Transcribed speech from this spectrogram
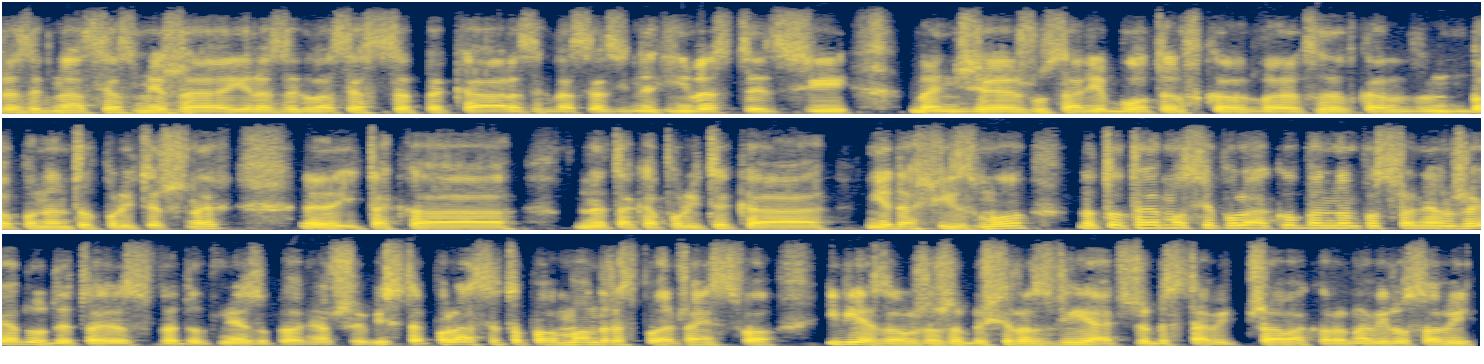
rezygnacja z mierzei, rezygnacja z CPK, rezygnacja z innych inwestycji, będzie rzucanie błotem w, w, w oponentów politycznych e, i taka, taka polityka niedasizmu, no to te emocje Polaków będą po stronie Andrzeja Dudy. To jest według mnie zupełnie oczywiste. Polacy to mądre społeczeństwo i wiedzą, że żeby się rozwijać, żeby stawić czoła koronawirusowi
